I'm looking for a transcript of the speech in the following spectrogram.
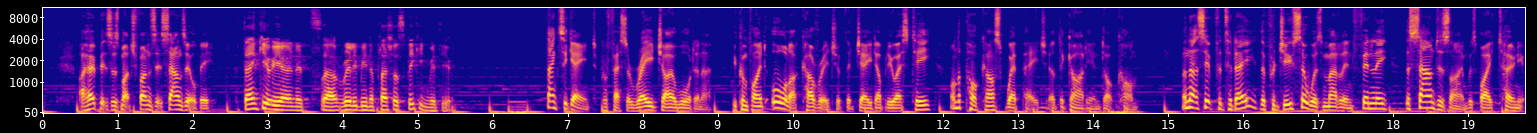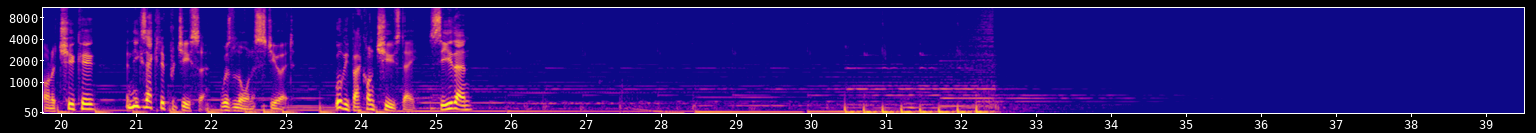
I hope it's as much fun as it sounds it'll be. Thank you, Ian. It's uh, really been a pleasure speaking with you. Thanks again to Professor Ray Jayawardhana. You can find all our coverage of the JWST on the podcast webpage at theguardian.com. And that's it for today. The producer was Madeleine Finlay, the sound design was by Tony Onuchukwu, and the executive producer was Lorna Stewart. We'll be back on Tuesday. See you then.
